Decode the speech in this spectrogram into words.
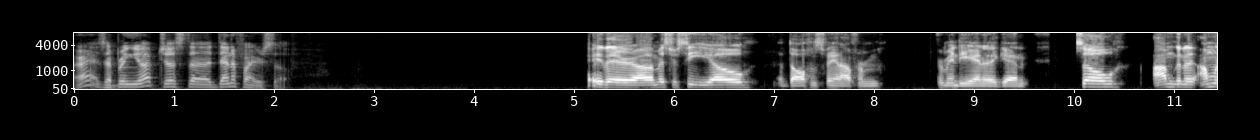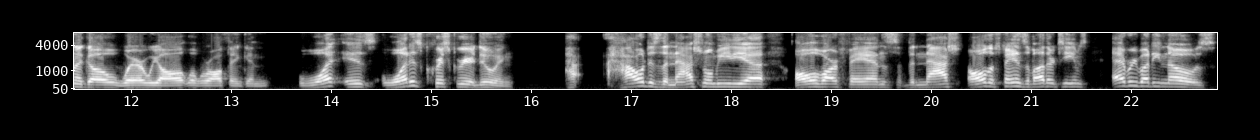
All right. As I bring you up, just uh, identify yourself. Hey there, uh, Mr. CEO, a Dolphins fan out from from Indiana again. So I'm gonna I'm gonna go where we all what we're all thinking. What is what is Chris Grier doing? How, how does the national media, all of our fans, the Nash, all the fans of other teams, everybody knows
